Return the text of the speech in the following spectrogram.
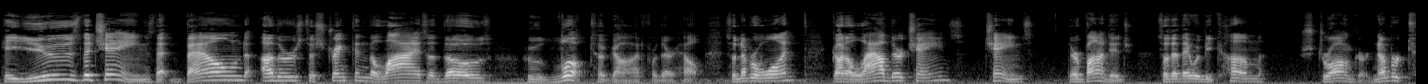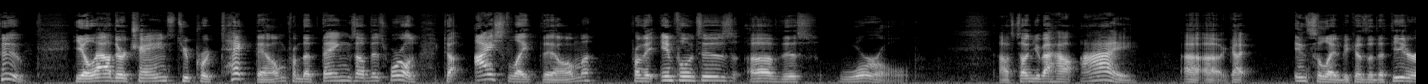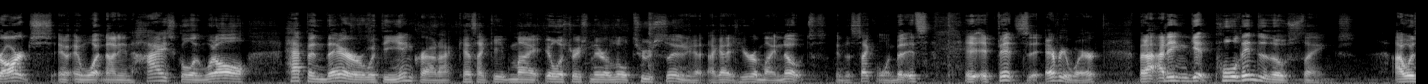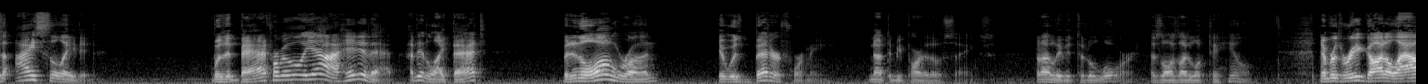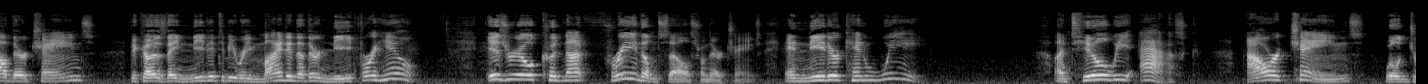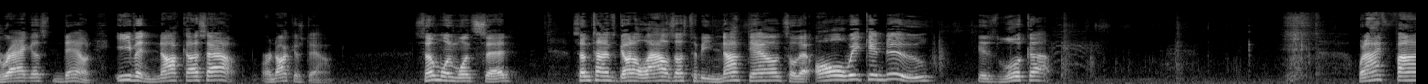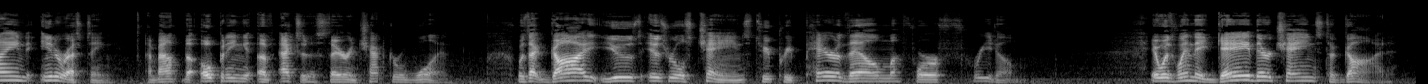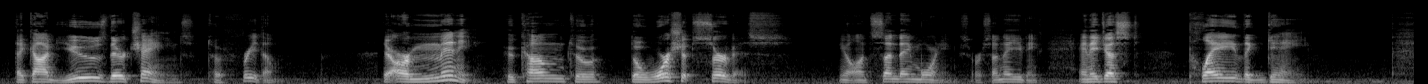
He used the chains that bound others to strengthen the lives of those who looked to God for their help. So number 1, God allowed their chains, chains, their bondage so that they would become stronger. Number 2, he allowed their chains to protect them from the things of this world, to isolate them from the influences of this world. I was telling you about how I uh, uh, got insulated because of the theater arts and, and, whatnot in high school and what all happened there with the in crowd. I guess I gave my illustration there a little too soon. I got it here in my notes in the second one, but it's it, it fits everywhere. But I, I didn't get pulled into those things. I was isolated. Was it bad for me? Well, yeah, I hated that. I didn't like that. But in the long run, it was better for me not to be part of those things. But I leave it to the Lord as long as I look to Him. Number three, God allowed their chains because they needed to be reminded of their need for Him. Israel could not free themselves from their chains, and neither can we. Until we ask, our chains will drag us down, even knock us out or knock us down. Someone once said, Sometimes God allows us to be knocked down so that all we can do is look up. What I find interesting about the opening of Exodus there in chapter 1 was that God used Israel's chains to prepare them for freedom. It was when they gave their chains to God that God used their chains to free them. There are many who come to the worship service, you know, on Sunday mornings or Sunday evenings, and they just play the game.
